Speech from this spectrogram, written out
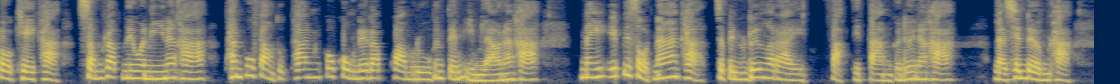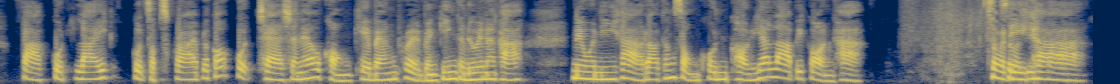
โอเคค่ะสำหรับในวันนี้นะคะ ท่านผู้ฟังทุกท่านก็คงได้รับความรู้กันเต็มอิ่มแล้วนะคะ ในเอพิโซดหน้าค่ะ จะเป็นเรื่องอะไรฝากติดตามกันด้วยนะคะ และเช่นเดิมค่ะ ฝากกดไลค์กด subscribe แล้วก็กดแชร์ Channel ของ KBank Private Banking กันด้วยนะคะ ในวันนี้ค่ะ เราทั้งสองคนขออนุญาตลาไปก่อนค่ะ สวัสสวัดีสดีค่ะค่ะ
